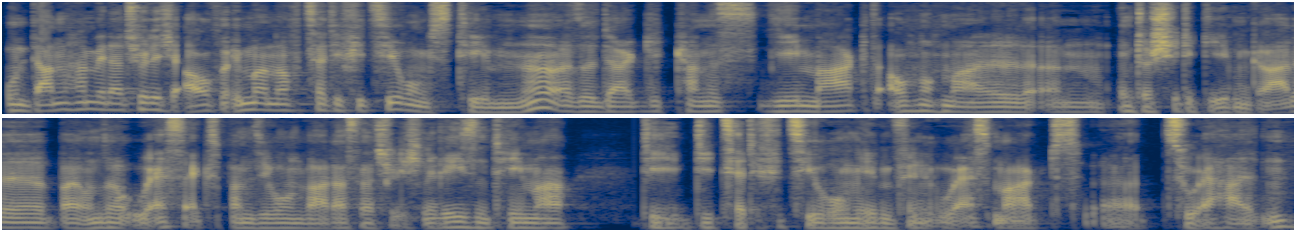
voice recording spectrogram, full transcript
Und dann haben wir natürlich auch immer noch Zertifizierungsthemen. Ne? Also da kann es je Markt auch nochmal ähm, Unterschiede geben. Gerade bei unserer US-Expansion war das natürlich ein Riesenthema, die, die Zertifizierung eben für den US-Markt äh, zu erhalten,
